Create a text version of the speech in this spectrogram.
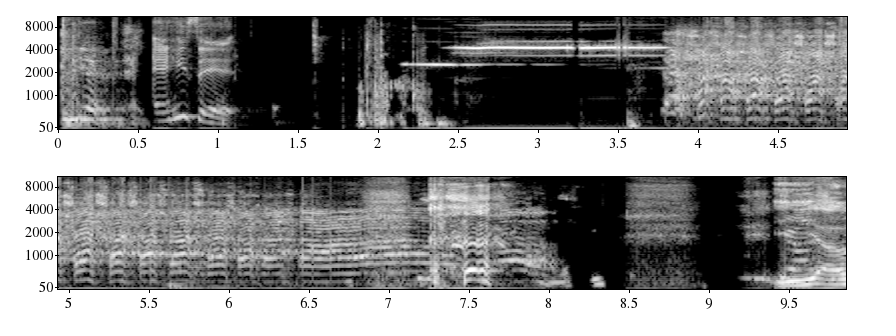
And he said, Yo.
